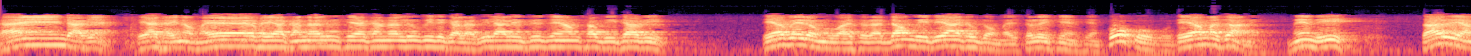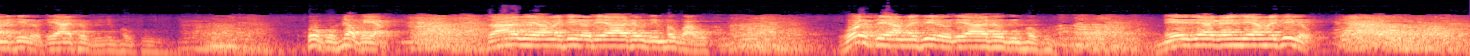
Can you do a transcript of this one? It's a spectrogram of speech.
ထိုင်တာဖြင့်ဘုရားထိုင်တော့မယ်ဘုရားခန္ဓာလူဆရာခန္ဓာလူပြီးဒီကလာသီလလေးပြုစင်အောင်ဆောက်တည်ထားပြီးတရားပေးတော်မူပါဆိုတာတောင်းပြီးတရားထုတ်တော်မယ်ဆိုလို့ရှိရင်ဖြင့်ကိုယ့်ကိုယ်ကိုတရားမစနိုင်မင်းသည်စားရရမရှိလို့တရားထုတ်ပြီးမဟုတ်ဘူးကိုယ့်ကိုယ်မြောက်ပေးရမယ်စားရရမရှိလို့တရားထုတ်သည်မဟုတ်ပါဘူးဝတ်စရာမရှိလို့တရားထုတ်သည်မဟုတ်ဘူးနေစရာတိုင်းစရာမရှိလို့တရားထုတ်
